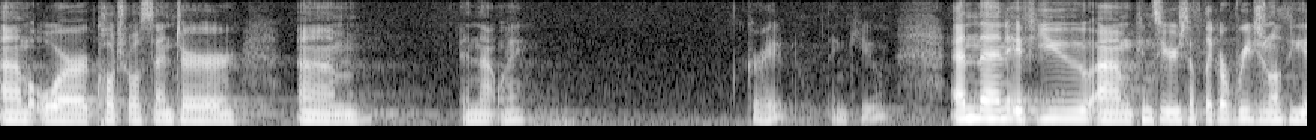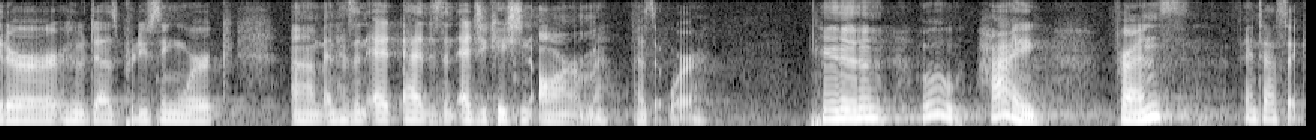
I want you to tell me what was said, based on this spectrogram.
um, or cultural center um, in that way? Great, thank you. And then if you um, consider yourself like a regional theater who does producing work um, and has an, has an education arm, as it were. Ooh, hi, friends. Fantastic.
